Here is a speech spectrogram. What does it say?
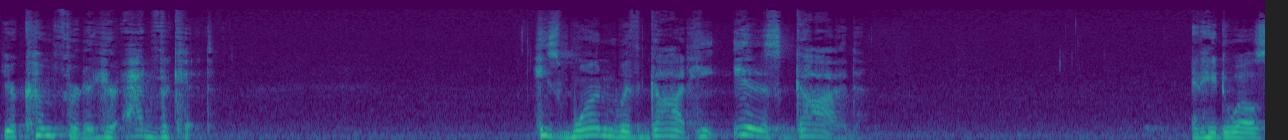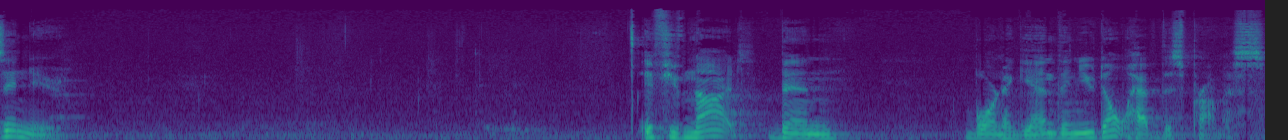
your comforter, your advocate. He's one with God, He is God. And He dwells in you. If you've not been born again, then you don't have this promise.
